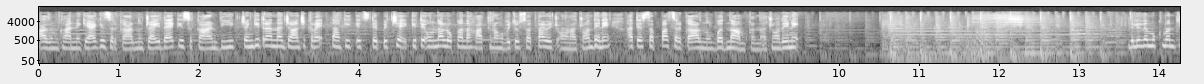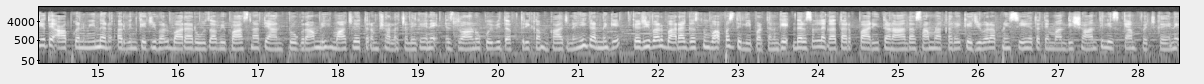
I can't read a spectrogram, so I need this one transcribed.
ਆਜ਼ਮ ਖਾਨ ਨੇ ਕਿਹਾ ਕਿ ਸਰਕਾਰ ਨੂੰ ਚਾਹੀਦਾ ਹੈ ਕਿ ਇਸ ਕਾਂਡ ਦੀ ਚੰਗੀ ਤਰ੍ਹਾਂ ਨਾਲ ਜਾਂਚ ਕਰੇ ਤਾਂ ਕਿ ਇਸ ਦੇ ਪਿੱਛੇ ਕਿਤੇ ਉਹਨਾਂ ਲੋਕਾਂ ਦਾ ਹੱਥ ਨਾ ਹੋਵੇ ਜੋ ਸੱਤਾ ਵਿੱਚ ਆਉਣਾ ਚਾਹੁੰਦੇ ਨੇ ਅਤੇ ਸੱਪਾ ਸਰਕਾਰ ਨੂੰ ਬਦਨਾਮ ਕਰਨਾ ਚਾਹੁੰਦੇ ਨੇ। ਦਿੱਲੀ ਦੇ ਮੁੱਖ ਮੰਤਰੀ ਅਤੇ ਆਪ ਕਨਵੀਨਰ ਅਰਵਿੰਦ ਕੇਜਰੀਵਾਲ 12 ਰੋਜ਼ਾ ਵਿਪਾਸਨਾ ਧਿਆਨ ਪ੍ਰੋਗਰਾਮ ਲਈ ਹਿਮਾਚਲ ਧਰਮਸ਼ਾਲਾ ਚਲੇ ਗਏ ਨੇ। ਇਸ ਦੌਰਾਨ ਉਹ ਕੋਈ ਵੀ ਦਫ਼ਤਰੀ ਕੰਮਕਾਜ ਨਹੀਂ ਕਰਨਗੇ। ਕੇਜਰੀਵਾਲ 12 ਅਗਸਤ ਨੂੰ ਵਾਪਸ ਦਿੱਲੀ ਪਰਤਣਗੇ। ਦਰਅਸਲ ਲਗਾਤਾਰ ਭਾਰੀ ਤਣਾਅ ਦਾ ਸਾਹਮਣਾ ਕਰੇ ਕੇਜਰੀਵਾਲ ਆਪਣੀ ਸਿਹਤ ਅਤੇ ਮਨ ਦੀ ਸ਼ਾਂਤੀ ਲਈ ਇਸ ਕੈਂਪ ਵਿੱਚ ਗਏ ਨੇ।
